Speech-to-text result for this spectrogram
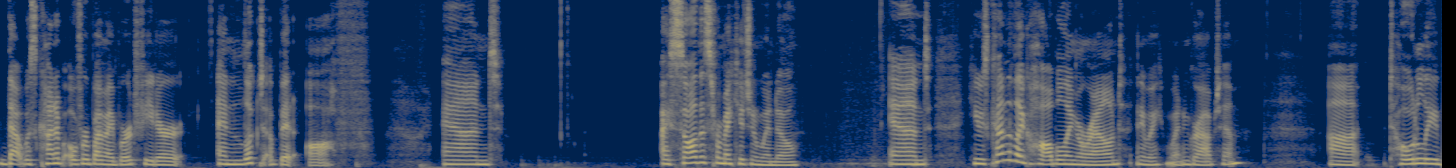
that was kind of over by my bird feeder and looked a bit off. And I saw this from my kitchen window and he was kind of like hobbling around. Anyway, went and grabbed him. Uh, totally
